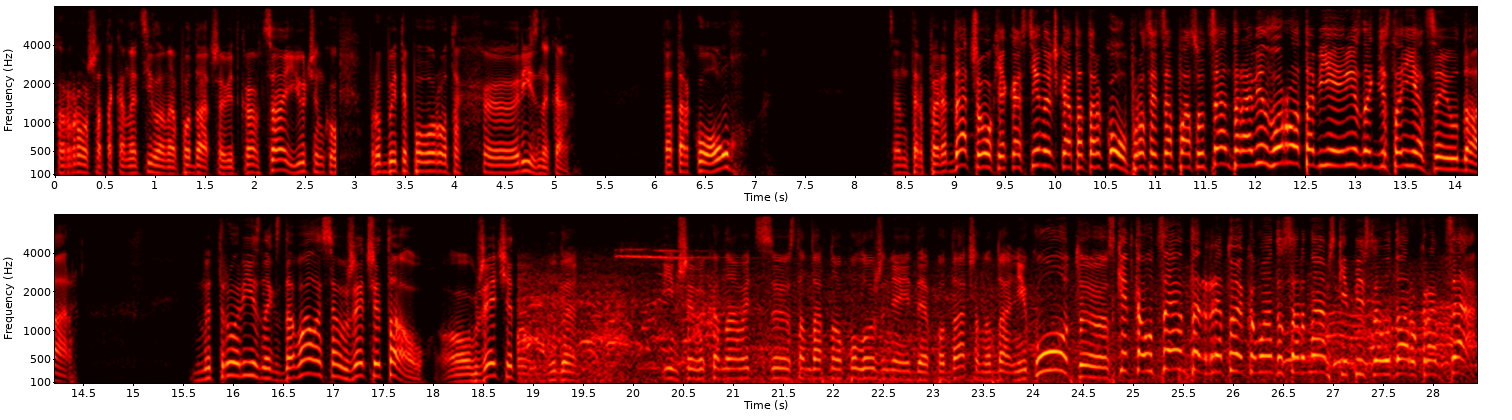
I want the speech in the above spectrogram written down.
Хороша така націлена подача від кравця. Юченко пробити по воротах е, різника. Татарков. Центр передачі. Ох, яка стіночка. Татарков. Проситься пас у центр, а він ворота б'є. і Різник дістає цей удар. Дмитро Різник, здавалося, вже читав. Вже читав. Буде інший виконавець е, стандартного положення. Йде подача на дальній кут. Е, Скидка у центр. Рятує команду Сарнавський після удару кравця.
